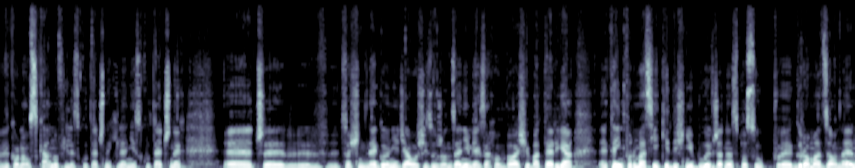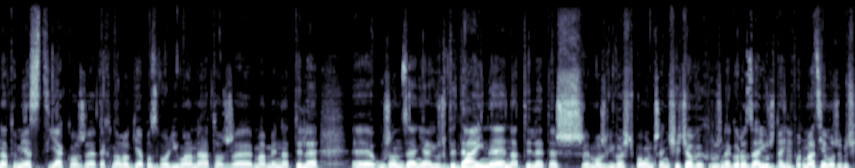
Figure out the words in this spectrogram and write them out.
wykonał skanów, ile skutecznych, ile nieskutecznych, czy coś innego nie działo się z urządzeniem, jak zachowywała się bateria. Te informacje kiedyś nie były w żaden sposób gromadzone, natomiast jako, że technologia pozwoliła na to, że mamy na tyle e, urządzenia już wydajne, na tyle też możliwość połączeń sieciowych różnego rodzaju, że ta informacja może być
